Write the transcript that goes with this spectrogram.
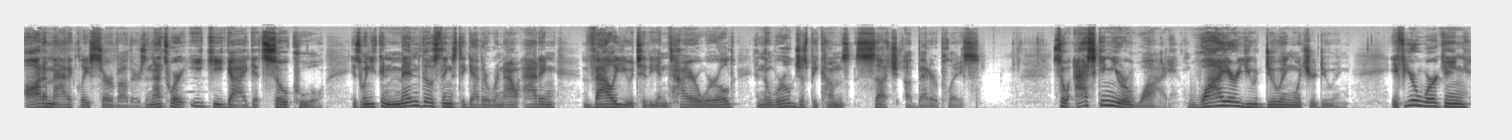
automatically serve others. And that's where Ikigai gets so cool, is when you can mend those things together, we're now adding value to the entire world, and the world just becomes such a better place. So, asking your why why are you doing what you're doing? If you're working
